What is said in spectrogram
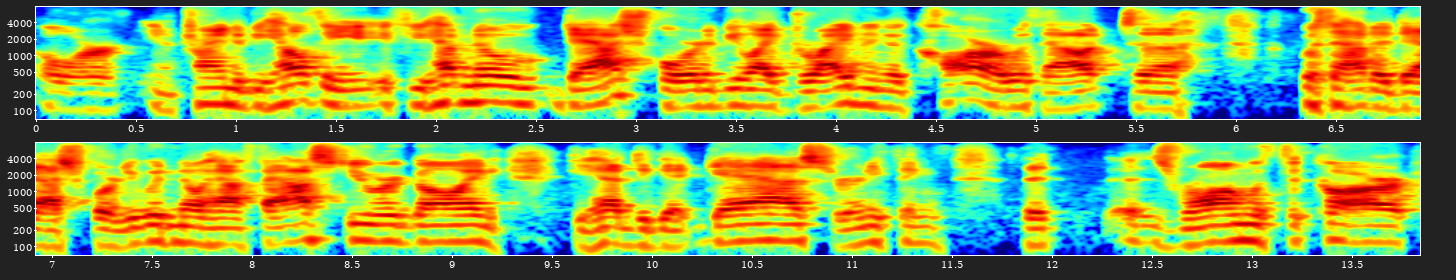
or you know trying to be healthy. If you have no dashboard, it'd be like driving a car without uh, without a dashboard. You wouldn't know how fast you were going, if you had to get gas or anything that is wrong with the car,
